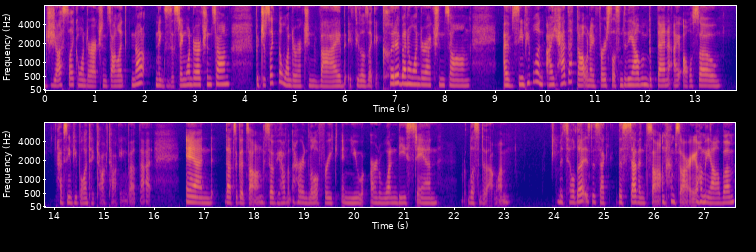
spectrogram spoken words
just like a One Direction song, like not an existing One Direction song, but just like the One Direction vibe. It feels like it could have been a One Direction song. I've seen people, and I had that thought when I first listened to the album, but then I also have seen people on TikTok talking about that. And that's a good song. So if you haven't heard Little Freak and you are a 1D stan, listen to that one. Matilda is the sec- the seventh song, I'm sorry, on the album.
